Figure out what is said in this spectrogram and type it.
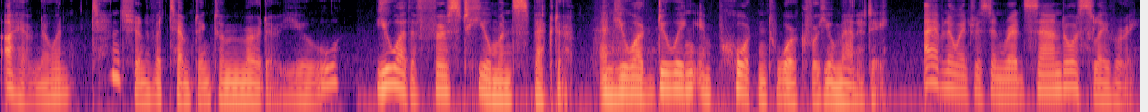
I have no intention of attempting to murder you. You are the first human Spectre, and you are doing important work for humanity. I have no interest in red sand or slavery.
